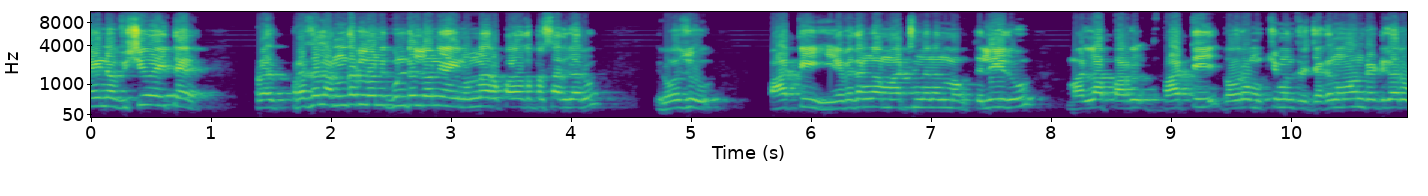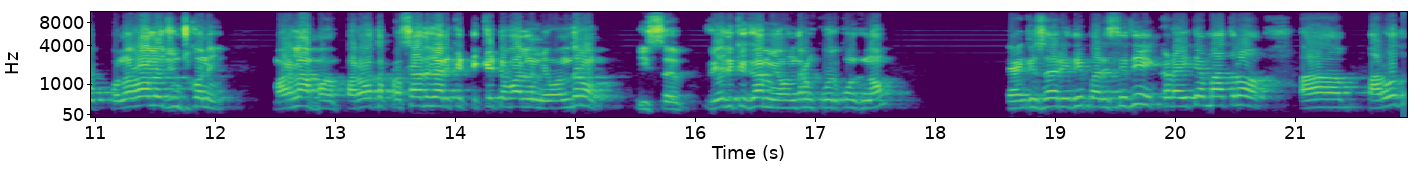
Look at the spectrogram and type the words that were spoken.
ఆయన విషయం అయితే ప్ర- ప్రజలందరిలోని గుండెల్లోని ఆయన ఉన్నారు పర్వత ప్రసాద్ గారు. ఈరోజు పార్టీ ఏ విధంగా మార్చిందనేది మాకు తెలియదు మరలా పర్ పార్టీ గౌరవ ముఖ్యమంత్రి జగన్మోహన్ రెడ్డి గారు పునరాలోచించుకొని మరలా పర్వత ప్రసాద్ గారికి టికెట్ ఇవ్వాలని మేమందరం ఈ స- వేదికగా మేమందరం కోరుకుంటున్నాం. Thank you sir. ఇది పరిస్థితి. ఇక్కడైతే మాత్రం పర్వత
